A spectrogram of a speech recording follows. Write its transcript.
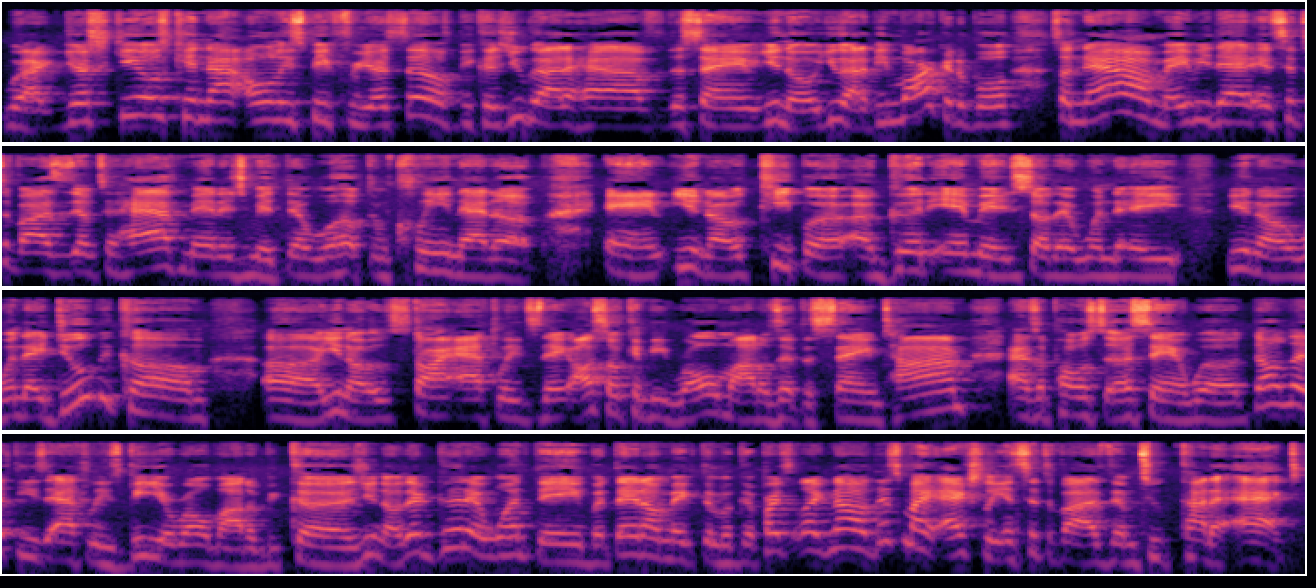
right? Your skills can not only speak for yourself because you got to have the same, you know, you got to be marketable. So now maybe that incentivizes them to have management that will help them clean that up and you know keep a, a good image so that when they, you know, when they do become, uh, you know, star athletes, they also can be role models at the same time, as opposed to us saying, well, don't let these athletes be your role model because you know they're good at one thing, but they don't make them a good person. Like, no, this might actually incentivize them to kind of act,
